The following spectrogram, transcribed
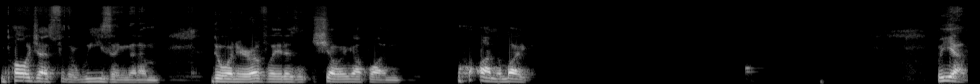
Apologize for the wheezing that I'm doing here. Hopefully, it isn't showing up on on the mic. But yeah,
